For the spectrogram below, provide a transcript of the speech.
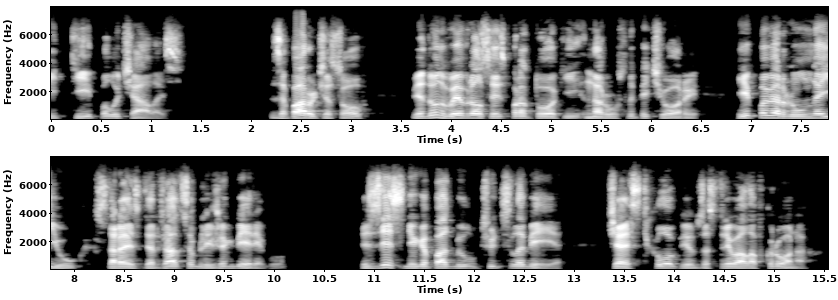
идти получалось. За пару часов ведун выбрался из протоки на русло Печоры и повернул на юг, стараясь держаться ближе к берегу. Здесь снегопад был чуть слабее, часть хлопьев застревала в кронах.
